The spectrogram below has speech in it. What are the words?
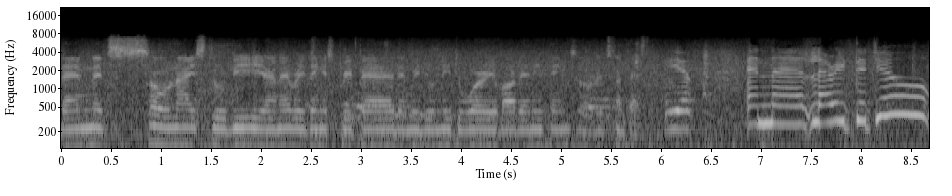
then it's so nice to be and everything is prepared and we don't need to worry about anything so it's fantastic. Yep. And uh, larry did you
